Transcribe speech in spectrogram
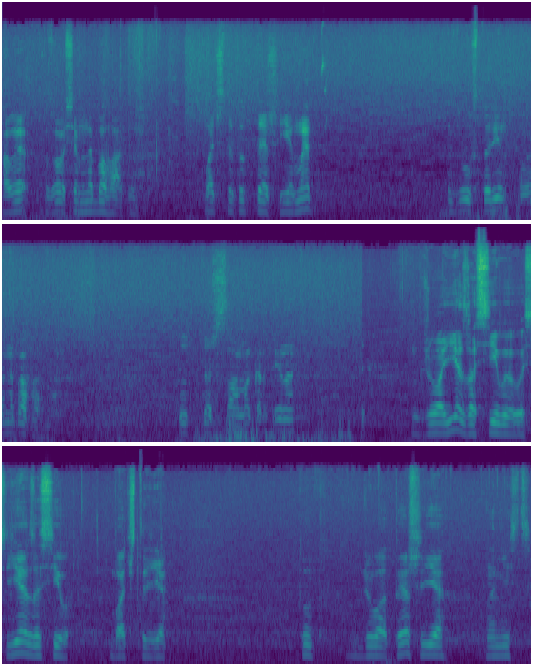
але зовсім небагато. Бачите, тут теж є мед з двох сторін, але небагато. Тут та ж сама картина. Бджола є, засіви, ось є засів. Бачите, є. Тут бджола теж є на місці.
